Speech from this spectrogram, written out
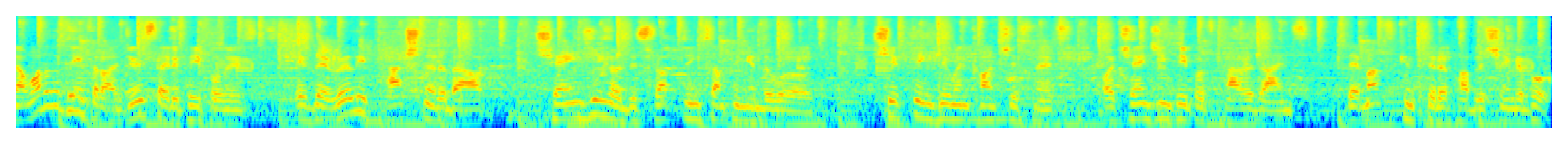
Now, one of the things that I do say to people is, if they're really passionate about changing or disrupting something in the world, shifting human consciousness, or changing people's paradigms, they must consider publishing a book.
